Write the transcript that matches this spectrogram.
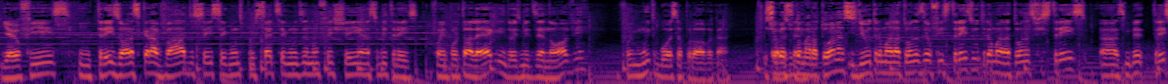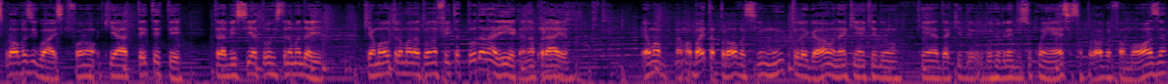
E aí eu fiz em 3 horas cravado, 6 segundos por 7 segundos eu não fechei a sub 3. Foi em Porto Alegre em 2019. Foi muito boa essa prova, cara. E sobre as ultramaratonas? E de ultramaratonas eu fiz três ultramaratonas, fiz três, as, três provas iguais, que foram que é a TTT, Travessia Torres Tramandaí, que é uma ultramaratona feita toda na areia, cara, na praia. É uma, é uma baita prova, assim, muito legal, né? Quem é, aqui do, quem é daqui do, do Rio Grande do Sul conhece essa prova, é famosa.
